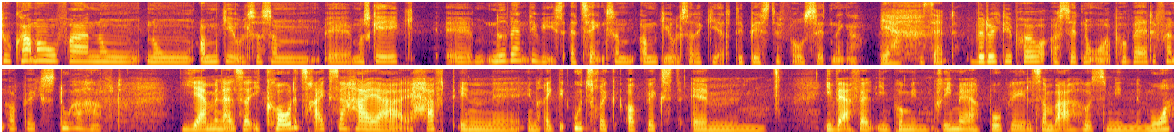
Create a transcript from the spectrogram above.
du kommer jo fra nogle, nogle omgivelser, som øh, måske ikke øh, nødvendigvis er tænkt som omgivelser, der giver dig de bedste forudsætninger. Ja, det er sandt. Vil du ikke lige prøve at sætte nogle ord på, hvad er det for en opvækst, du har haft? Ja, men altså i korte træk, så har jeg haft en, øh, en rigtig utryg opvækst. Øhm, I hvert fald på min primære bopæl, som var hos min mor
